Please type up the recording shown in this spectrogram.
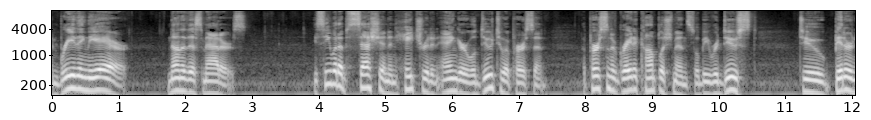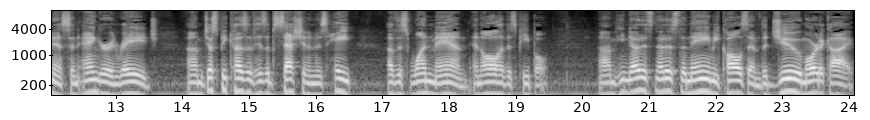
and breathing the air, none of this matters. You see what obsession and hatred and anger will do to a person. A person of great accomplishments will be reduced to bitterness and anger and rage. um, just because of his obsession and his hate of this one man and all of his people. Um, he noticed noticed the name he calls him, the Jew Mordecai.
